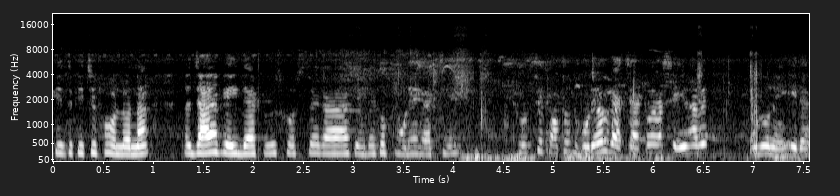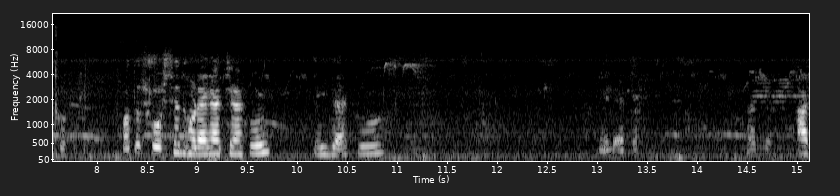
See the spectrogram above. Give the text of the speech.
কিন্তু কিছু হলো না। তো যাই হোক, এই দেখো সর্ষে গাছ, এই দেখো পড়ে গেছে। সর্ষে কত ধরেও গেছে, এখন আর সেইভাবে পুরো নেই। এই দেখো, কত সর্ষে ধরে গেছে এখন। এই দেখো এই দেখো। আর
